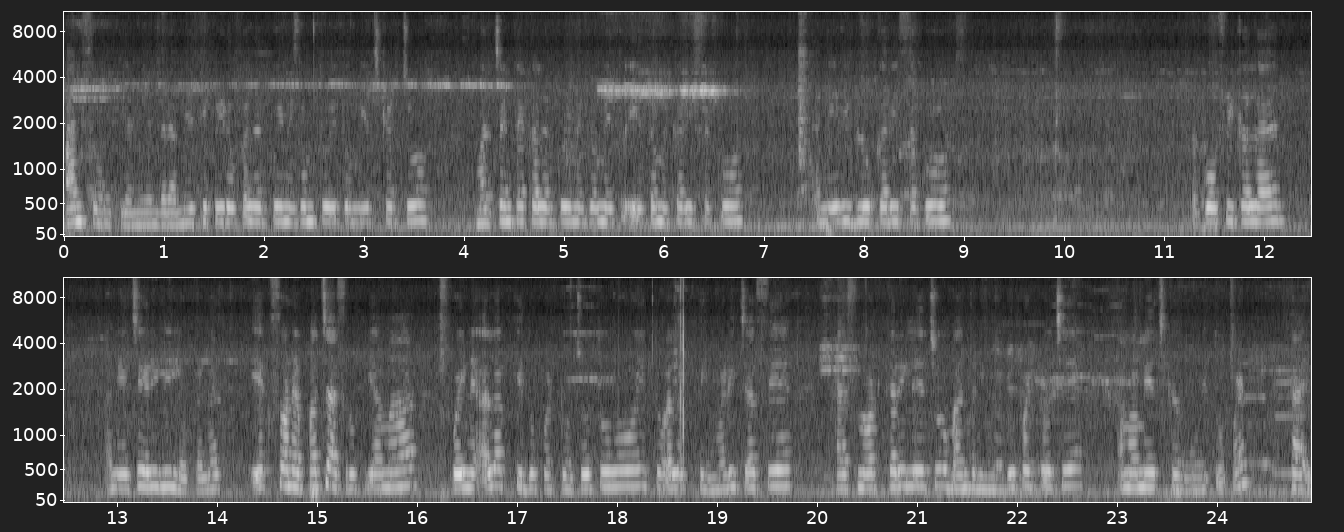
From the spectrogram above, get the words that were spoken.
પાંચસો રૂપિયાની અંદર આ મેથી પીળો કલર કોઈને ગમતો હોય તો મેચ કરજો. મર્ચન્ટા કલર કોઈને ગમે તો એ તમે કરી શકો. નેવી બ્લુ કરી શકો. કોફી કલર અને ચેરી લીલો કલર. એકસો ને પચાસ રૂપિયામાં કોઈને અલગથી દુપટ્ટો જોતો હોય તો અલગથી મળી જશે. ખાસ નોટ કરી લેજો, બાંધણીનો દુપટ્ટો છે. આમાં મેચ કરવું હોય તો પણ થાય.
